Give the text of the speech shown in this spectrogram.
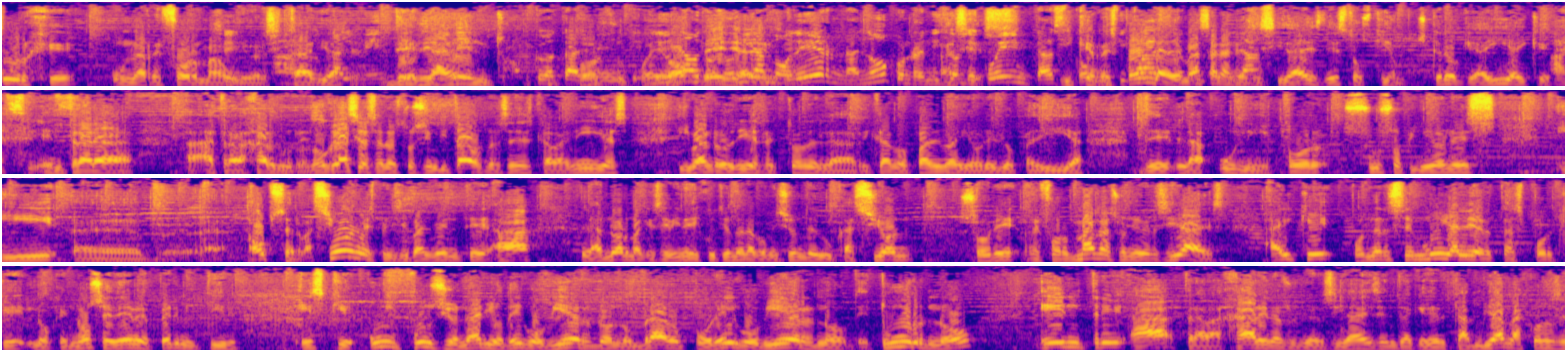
urge una reforma Sí. universitaria Ah, desde adentro. Totalmente. Por supuesto. Y una autonomía adentro. moderna, ¿no? Con rendición Así de es. cuentas. Y que responda además a las necesidades de estos tiempos. Creo que ahí hay que entrar a, a- a trabajar duro. ¿no? Gracias a nuestros invitados, Mercedes Cabanillas, Iván Rodríguez, rector de la Ricardo Palma y Aurelio Padilla de la UNI, por sus opiniones y eh, observaciones principalmente a la norma que se viene discutiendo en la Comisión de Educación sobre reformar las universidades. Hay que ponerse muy alertas porque lo que no se debe permitir es que un funcionario de gobierno nombrado por el gobierno de turno entre a trabajar en las universidades, entre a querer cambiar las cosas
